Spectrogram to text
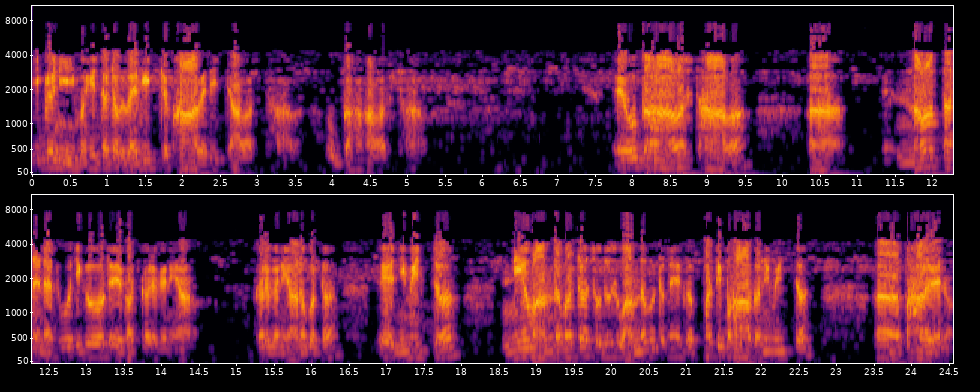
ඉගෙනීම හිතට වැඩිච්ච කා වැඩිච්ච අවස්ථාව. උග්ඝා අවස්ථාව. ඒ උග්ඝා අවස්ථාව නවත්තන්නේ නැතුව දිගට ඒකත් කරගෙන යනවා. කරගෙන යනකොට ඒ නිමිත්ත නියම අන්දමට සුදුසු අන්දමට මේක ප්‍රතිභාග නිමිත්ත පහළ වෙනවා.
